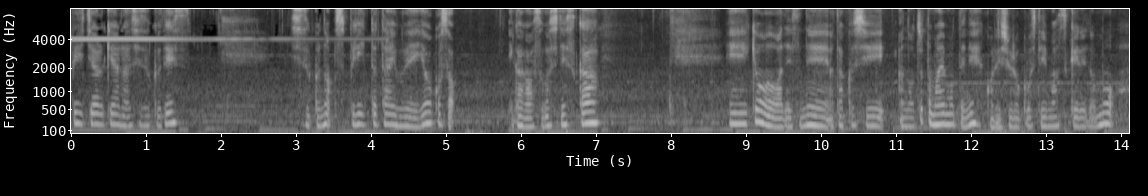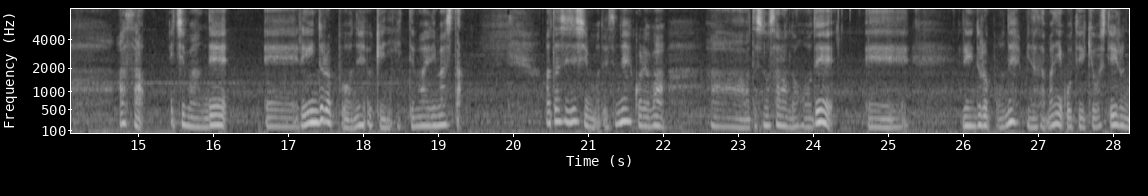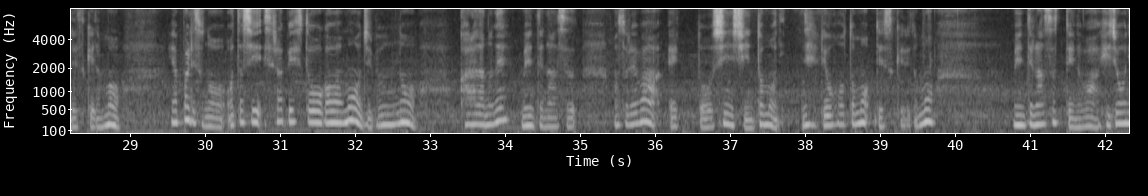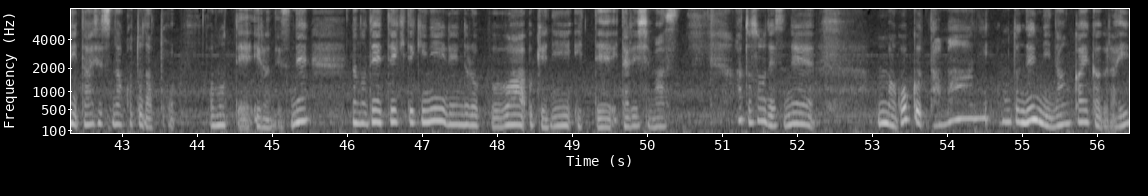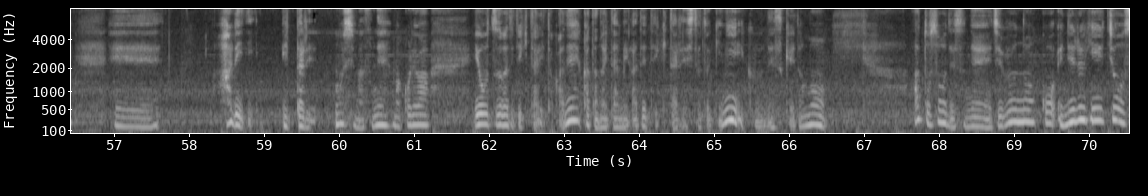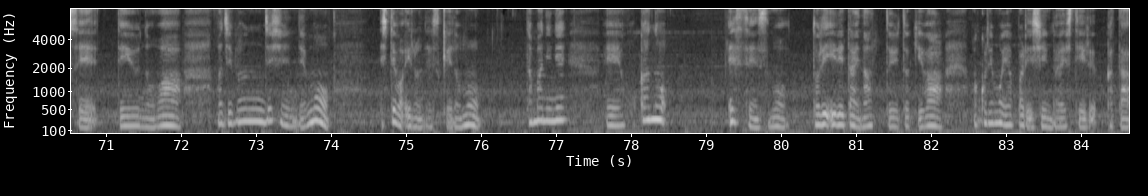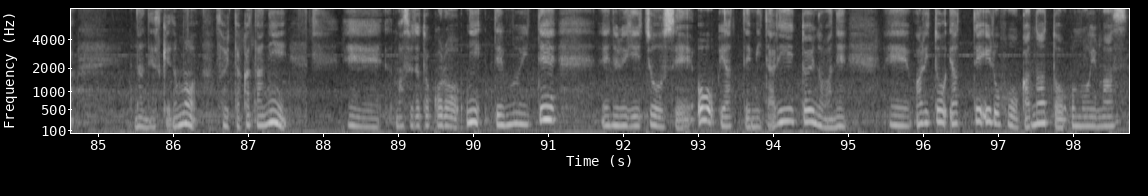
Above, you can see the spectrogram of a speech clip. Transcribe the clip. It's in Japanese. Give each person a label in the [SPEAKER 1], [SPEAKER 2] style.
[SPEAKER 1] スピリチュアルケアラーしずくです。しずくのスピリットタイムへようこそ。いかがお過ごしですか、えー、今日はですね私あのちょっと前もってねこれ収録をしていますけれども朝一番で、えー、レインドロップをね受けに行ってまいりました。私自身もですねこれはあ私のサロンの方で、えーレインドロップをね皆様にご提供しているんですけどもやっぱりその私セラピスト側も自分の体のねメンテナンス、まあ、それは、えっと、心身ともにね両方ともですけれどもメンテナンスっていうのは非常に大切なことだと思っているんですね。なので定期的にレインドロップは受けに行っていたりします。あとそうですねまあごくたまに本当年に何回かぐらい、えー、針に行ったりもしますね。まあ、これは腰痛が出てきたりとかね肩の痛みが出てきたりした時に行くんですけどもあとそうですね自分のこうエネルギー調整っていうのは、まあ、自分自身でもしてはいるんですけどもたまにね、えー、他のエッセンスも取り入れたいなという時は、まあ、これもやっぱり信頼している方なんですけどもそういった方に、えー、まあ、そういったところに出向いてエネルギー調整をやってみたりというのはね、えー、割とやっている方かなと思います。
